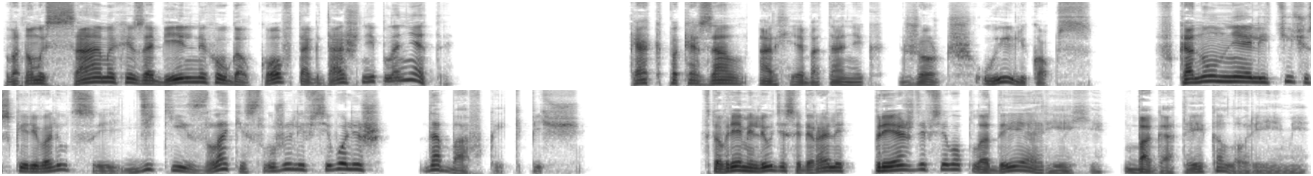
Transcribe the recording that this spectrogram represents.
в одном из самых изобильных уголков тогдашней планеты. Как показал археоботаник Джордж Уилликокс, в канун неолитической революции дикие злаки служили всего лишь добавкой к пище. В то время люди собирали прежде всего плоды и орехи, богатые калориями:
